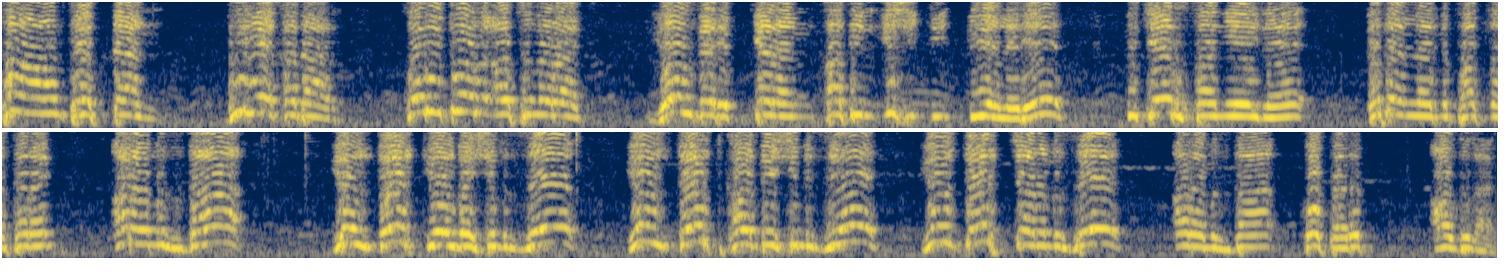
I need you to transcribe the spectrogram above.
ta Antep'ten buraya kadar koridor açılarak yol verip gelen katil iş üyeleri üçer saniyeyle bedenlerini patlatarak aramızda 104 yoldaşımızı, 104 kardeşimizi, 104 canımızı aramızda koparıp aldılar.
